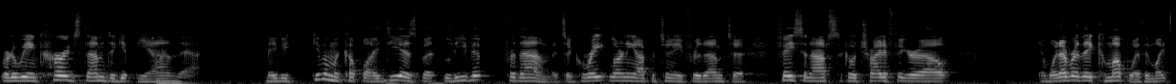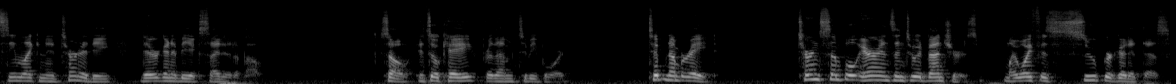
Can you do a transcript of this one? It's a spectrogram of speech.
Or do we encourage them to get beyond that? Maybe give them a couple ideas, but leave it for them. It's a great learning opportunity for them to face an obstacle, try to figure out, and whatever they come up with, it might seem like an eternity, they're going to be excited about. So it's okay for them to be bored. Tip number eight turn simple errands into adventures. My wife is super good at this.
